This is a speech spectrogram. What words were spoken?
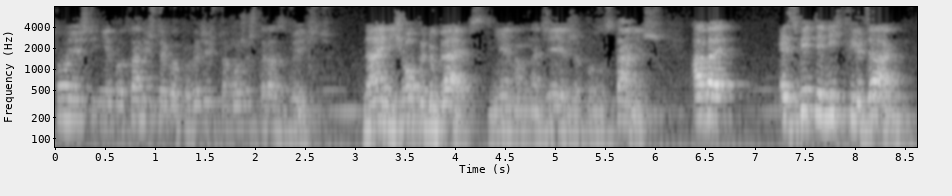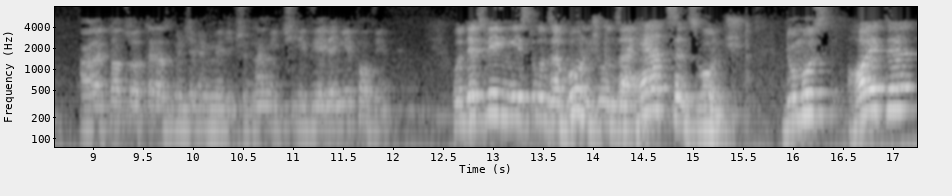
To jeśli nie potrafisz tego powiedzieć, to możesz teraz wyjść. Nein, ich hoffe, du bleibst. Nie, mam nadzieję, że pozostaniesz. Aber es wird dir nicht viel sagen. Ale to, co teraz będziemy mieli przed nami, ci wiele nie powie. Und deswegen ist unser Wunsch, unser Herzenswunsch, du musst heute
